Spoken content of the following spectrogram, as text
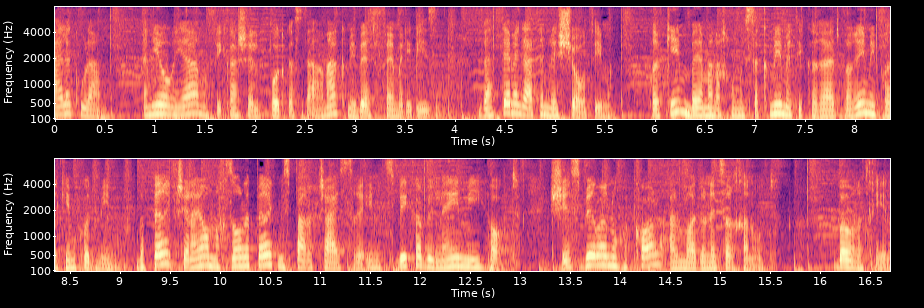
היי לכולם, אני אוריה, המפיקה של פודקאסט הארנק מבית פמילי ביז, ואתם הגעתם לשורטים, פרקים בהם אנחנו מסכמים את עיקרי הדברים מפרקים קודמים. בפרק של היום נחזור לפרק מספר 19 עם צביקה וילנאי מהוט, שיסביר לנו הכל על מועדוני צרכנות. בואו נתחיל.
